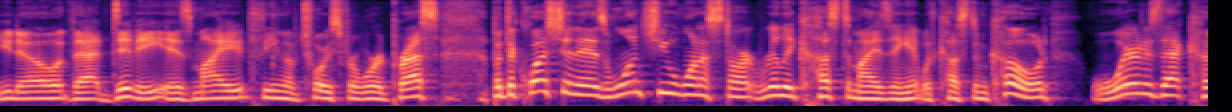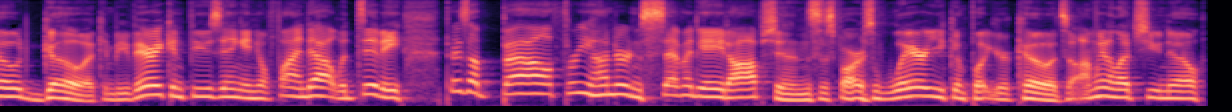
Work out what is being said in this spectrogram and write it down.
you know that Divi is my theme of choice for WordPress. But the question is, once you want to start really customizing it with custom code, where does that code go? It can be very confusing, and you'll find out with Divi, there's about 378 options as far as where you can put your code. So I'm going to let you know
